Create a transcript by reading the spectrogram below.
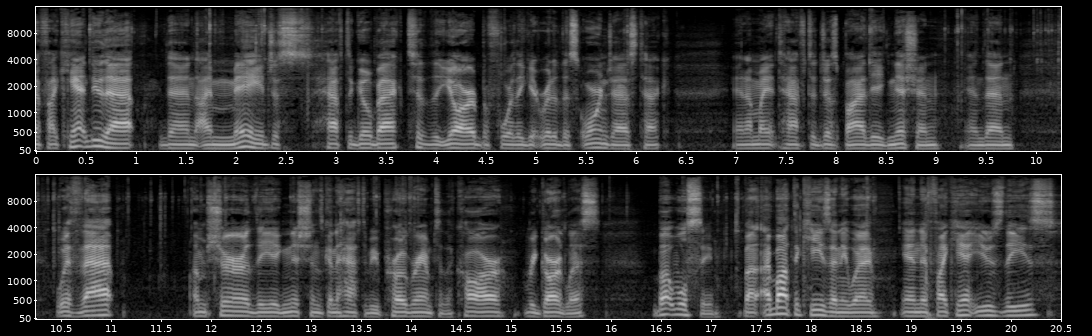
if I can't do that, then I may just have to go back to the yard before they get rid of this orange Aztek. And I might have to just buy the ignition. And then with that, I'm sure the ignition's going to have to be programmed to the car regardless, but we'll see. But I bought the keys anyway, and if I can't use these,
